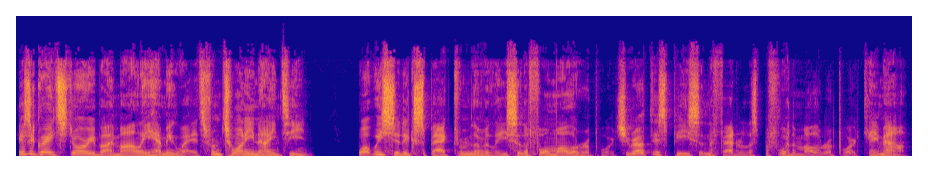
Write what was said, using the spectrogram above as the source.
Here's a great story by Mollie Hemingway. It's from 2019. What we should expect from the release of the full Mueller report. She wrote this piece in the Federalist before the Mueller report came out.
